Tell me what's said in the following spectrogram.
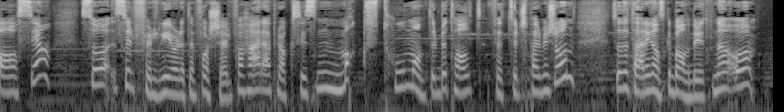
Asia så selvfølgelig gjør dette en forskjell. For her er praksisen maks to måneder betalt fødselspermisjon. Så dette er ganske banebrytende. og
